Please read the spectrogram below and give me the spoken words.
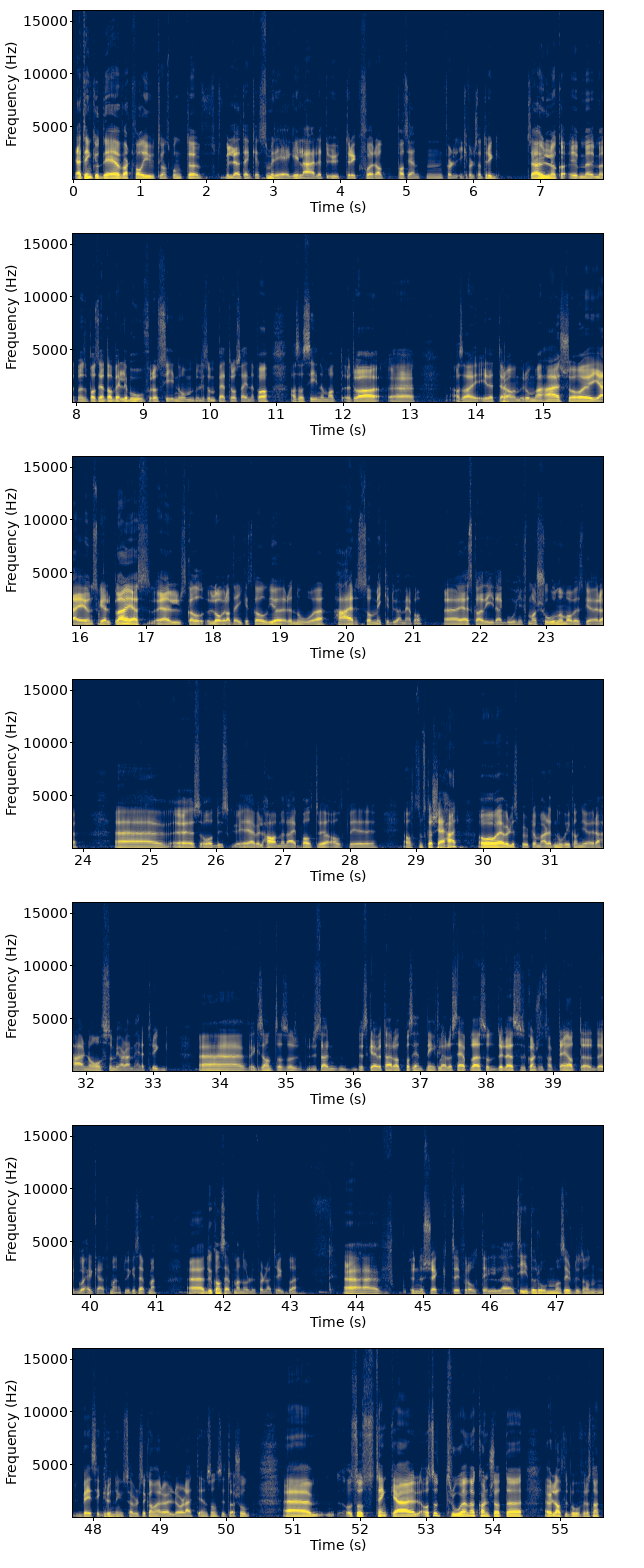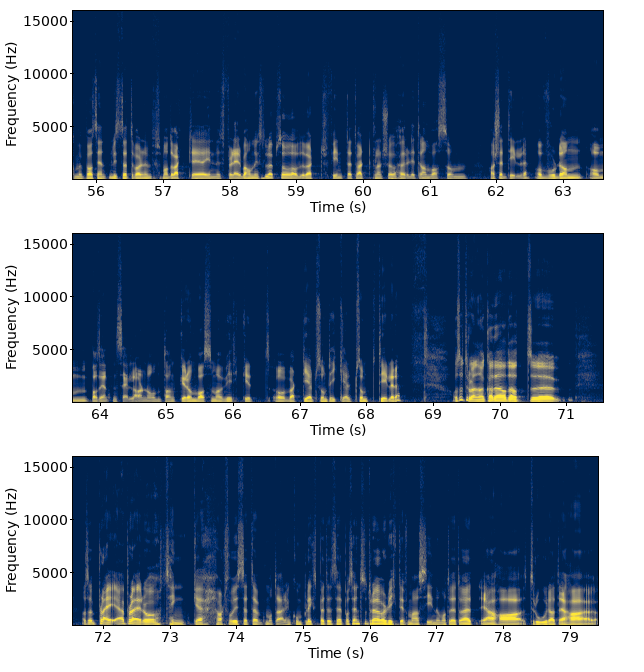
jeg tenker jo det i hvert fall i utgangspunktet vil jeg tenke som regel er et uttrykk for at pasienten ikke føler seg trygg. Så jeg i møte med en pasient har veldig behov for å si noe om liksom Peter også er inne på. Altså si noe om at vet du hva, uh, altså i dette rommet her, så jeg ønsker å hjelpe deg. Jeg, jeg skal, lover at jeg ikke skal gjøre noe her som ikke du er med på. Eh, jeg skal gi deg god informasjon om hva vi skal gjøre. Uh, og jeg vil ha med deg på alt, vi, alt, vi, alt, som skal skje her. Og jeg ville spurt om er det noe vi kan gjøre her nå som gjør deg mer trygg. Uh, ikke sant? Altså, hvis det er beskrevet her at pasienten ikke klarer å se på deg, så du jeg kanskje sagt det, at det går helt greit for meg at du ikke ser på meg. Uh, du kan se på meg når du føler deg trygg på det. Uh, understreket i forhold til tid og rom. altså sånn Basic grunningsøvelse kan være veldig ålreit i en sånn situasjon. Og så tenker jeg, og så tror jeg nok kanskje at jeg ville hatt litt behov for å snakke med pasienten. Hvis dette var den som hadde vært inne i flere behandlingsløp, så hadde det vært fint etter hvert kanskje å høre litt hva som har skjedd tidligere. Og hvordan om pasienten selv har noen tanker om hva som har virket og vært hjelpsomt og ikke hjelpsomt tidligere. Og så tror jeg nok at jeg hadde hatt Altså, jeg, pleier, å tenke, i hvert fall hvis dette på en måte er en kompleks PTC-pasient, så tror jeg det var viktig for meg å si noe om at du, jeg, har, tror at jeg har,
